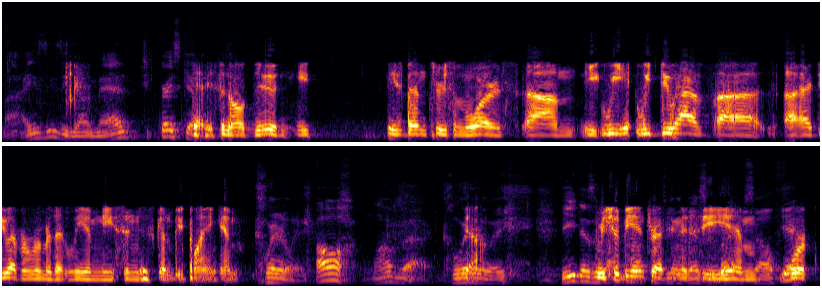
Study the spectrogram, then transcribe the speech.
Nah, he's, he's a young man. Grace Yeah, he's an old dude. He he's been through some wars. Um, we we do have. Uh, I do have a rumor that Liam Neeson is going to be playing him. Clearly. Oh, love that. Clearly, he doesn't. We should be Malcolm interesting to to see him himself. Yeah. work.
